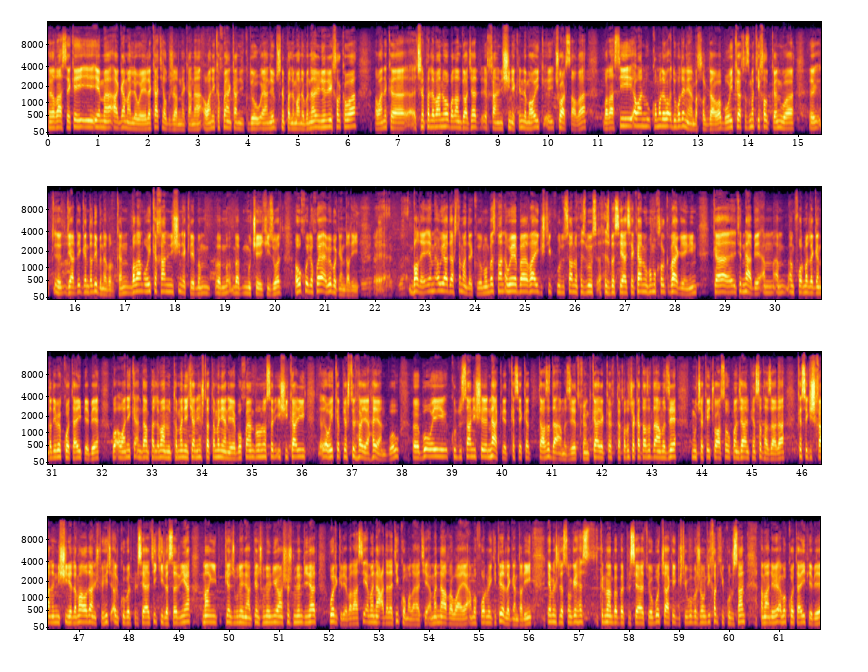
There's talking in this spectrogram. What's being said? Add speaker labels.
Speaker 1: ڕاستیەکەی ئێمە ئاگامان لەوەیە لە کاتی هەڵبژاردنەکانا ئەوانەی کە خۆیان کاندید کردووە و ئەیانەوێت بچنە پەرلەمانەوە بە ناوی نوێنەری خەڵکەوە ئەوانە کە ئەچنە پەرلەمانەوە بەڵام دواجار خانەنشین ئەکرێن لە ماوەی چوار ساڵە بەڕاستی ئەوان کۆمەڵی وەعد و بەڵێنیان بە خەڵک داوە بۆ ئەوەی کە خزمەتی خەڵک بکەن و دیاردەی گەندەڵی بنەبڕ بکەن بەڵام ئەوەی کە خانەنشین ئەکرێ بە مووچەیەکی زۆر ئەوە خۆی لە خۆیا ئەبێ بە گەندەڵی. بەڵێ ئێمە ئەو یاداشتەمان دەرکردووە، مەبەستمان ئەوەیە بە ڕای گشتی کوردستان و حزب و حزبە سیاسیەکان و هەموو خەڵک ڕاگەیەنین کە ئیتر نابێ ئەم ئەم فۆرمە لە گەندەڵی بێ کۆتایی پێ بێ و ئەوانەی کە ئەندام پەرلەمانن و تەمەنێکیان هێشتا تەمەنیان هەیە بۆ خۆیان بڕۆنەوە سەر ئیشی کاری ئەوەی کە پێشتر هەیە هەیان بووە و بۆ ئەوەی کوردستانیش ناکرێت کەسێک کە تازە دامەزرێت خوێندکارێک کە تەخەروج ئەکات تازە دامەزرێ مووچەکەی چوار سەد و پەنجا یان پێنج سەد هەزارە، کەسێکیش خانەنشینە لە ماڵە دانیشتووە هیچ ئەرک و بەرپرسیارەتییەکی لەسەر نییە، مانگی پێنج ملیۆن یان پێنج ملیۆن و نیو یان شەش ملیۆن دینار وەرگرێ، بەڕاستی ئەمە ناعەدالەتی کۆمەڵایەتییە، ئەمە ناڕەوایە، ئەمە فۆرمێکی ترە لە گەندەڵی، ئێمەش لە سۆنگەی هەستکردمان بە بەرپرسیارەتییەوە بۆ چاکەی گشتی و بۆ بەرژەوەندی خەڵکی کوردستان ئەمانەوێ ئەمە کۆتایی پێ بێ.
